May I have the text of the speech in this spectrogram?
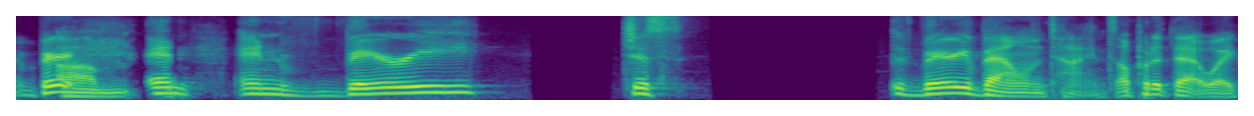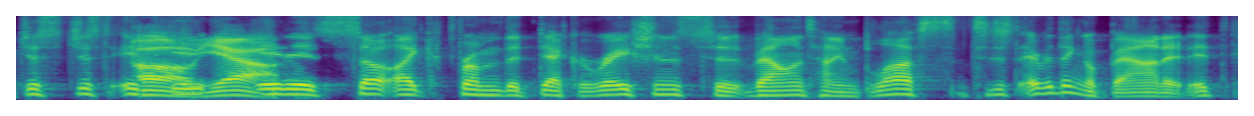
very Um, and and very just very Valentine's. I'll put it that way. Just just it, Oh, it- yeah. it is so like from the decorations to Valentine Bluffs to just everything about it. It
